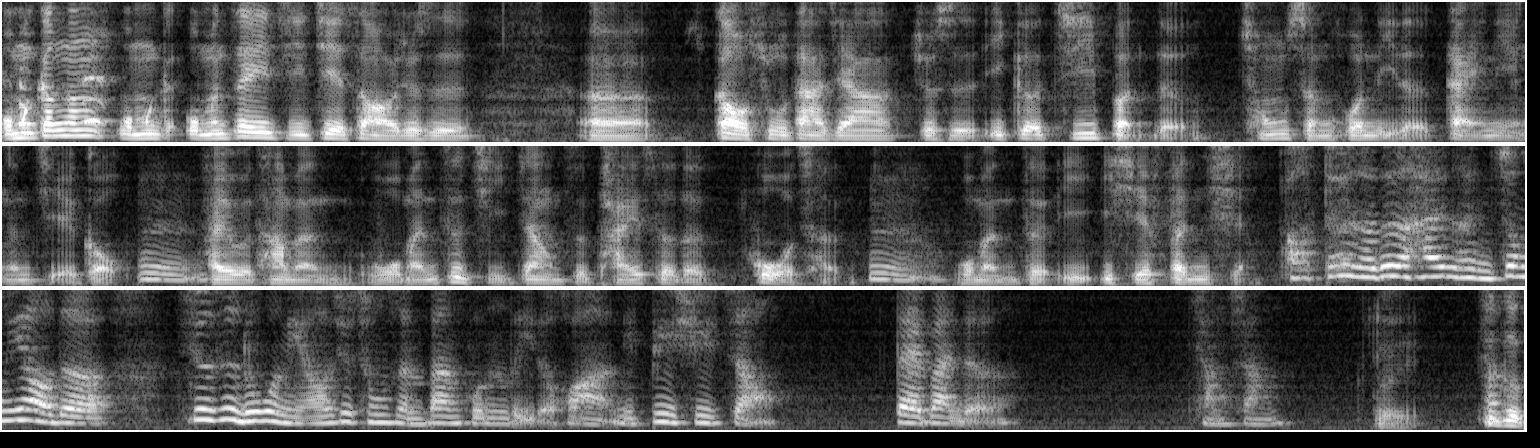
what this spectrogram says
我们刚刚 我们我们这一集介绍就是呃告诉大家就是一个基本的冲绳婚礼的概念跟结构，嗯，还有他们我们自己这样子拍摄的过程，嗯，我们的一一些分享。哦，对了对了，还有一个很重要的，就是如果你要去冲绳办婚礼的话，你必须找代办的厂商。对这个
